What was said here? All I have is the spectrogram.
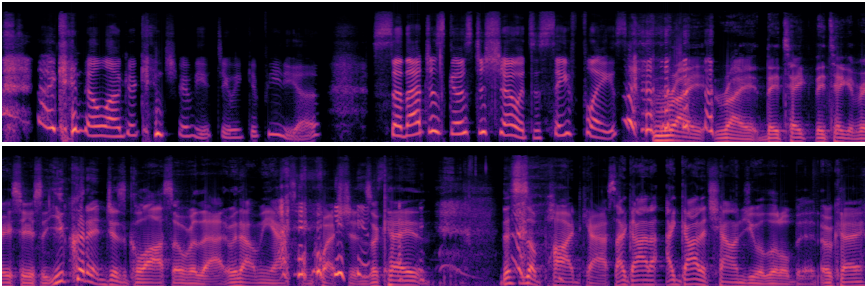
I can no longer contribute to Wikipedia. So that just goes to show it's a safe place. right, right. They take they take it very seriously. You couldn't just gloss over that without me asking questions, okay? this is a podcast. I got to I got to challenge you a little bit, okay?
